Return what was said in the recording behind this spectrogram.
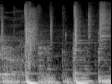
Black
